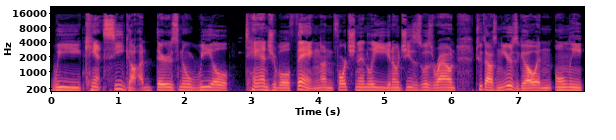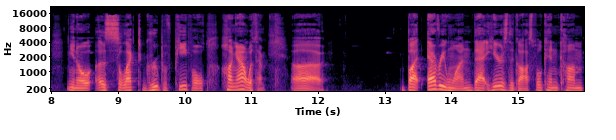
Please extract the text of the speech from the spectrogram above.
we can't see God. There's no real tangible thing. Unfortunately, you know, Jesus was around 2,000 years ago and only, you know, a select group of people hung out with him. Uh, but everyone that hears the gospel can come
